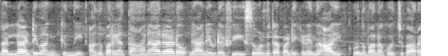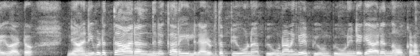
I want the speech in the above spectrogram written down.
നല്ല അടി വാങ്ങിക്കും നീ. അത് പറയാൻ താൻ ആരാടോ? ഞാനിവിടെ ഫീസ് കൊടുത്തിട്ടാണ് പഠിക്കണേന്ന്. ആ ഇക്രു എന്ന് പറഞ്ഞ കൊച്ചു പറയുക കേട്ടോ. ഞാനിവിടുത്തെ ആരാന്ന് നിനക്കറിയില്ല. ഞാനിവിടുത്തെ പ്യൂണ് പ്യൂണാണെങ്കിൽ പ്യൂൺ പ്യൂണിന്റെ കാര്യം നോക്കണം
